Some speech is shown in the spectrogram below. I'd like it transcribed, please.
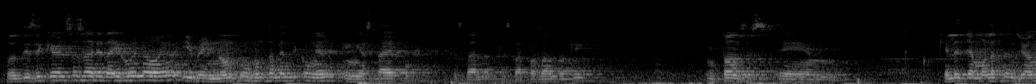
Entonces dice que Belsasar era hijo de Nabonio y reinó conjuntamente con él en esta época que está, que está pasando aquí. Entonces, eh, ¿qué les llamó la atención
